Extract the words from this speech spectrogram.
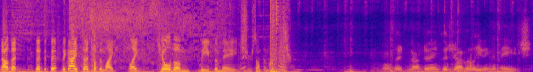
Now that the, the, the guy said something like like kill them, leave the mage, or something like that. They're not doing a good job of leaving the mage.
